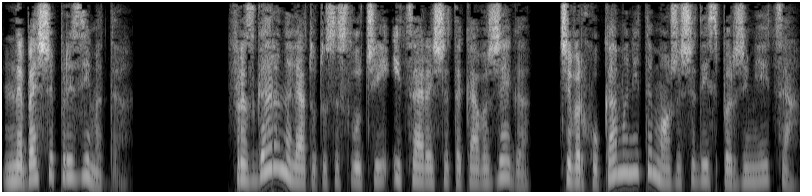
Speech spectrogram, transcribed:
Не беше през зимата. В разгара на лятото се случи и цареше такава жега, че върху камъните можеше да изпържим яйца.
